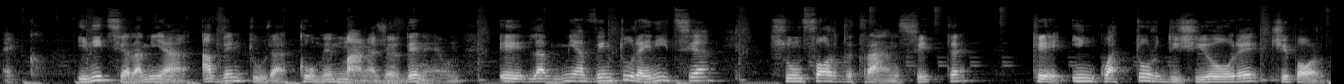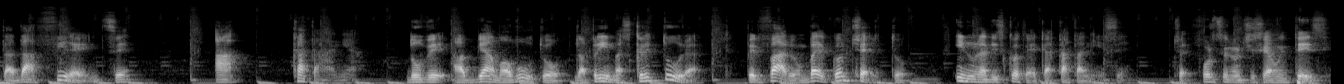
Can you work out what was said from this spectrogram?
Ecco, inizia la mia avventura come manager di Neon e la mia avventura inizia su un Ford Transit che in 14 ore ci porta da Firenze a Catania, dove abbiamo avuto la prima scrittura per fare un bel concerto in una discoteca catanese. Cioè, forse non ci siamo intesi.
